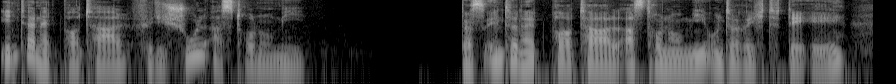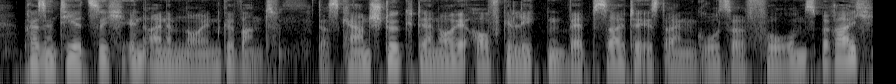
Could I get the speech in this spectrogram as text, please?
Internetportal für die Schulastronomie Das Internetportal astronomieunterricht.de präsentiert sich in einem neuen Gewand. Das Kernstück der neu aufgelegten Webseite ist ein großer Forumsbereich,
